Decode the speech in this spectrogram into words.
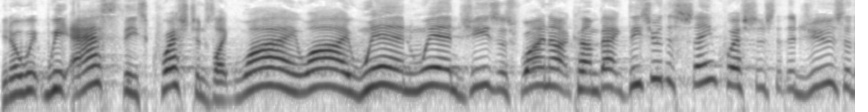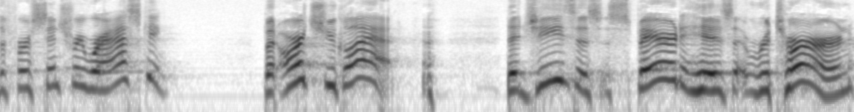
You know, we, we ask these questions like why, why, when, when, Jesus, why not come back? These are the same questions that the Jews of the first century were asking. But aren't you glad that Jesus spared his return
